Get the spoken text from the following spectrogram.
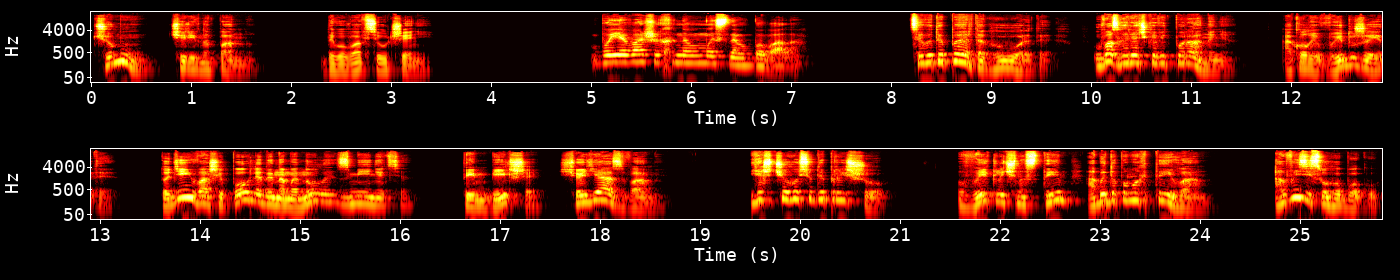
Чому, чарівна панно? дивувався ученій. Бо я ваших навмисне вбивала. Це ви тепер так говорите. У вас гарячка від поранення. А коли видужаєте, тоді й ваші погляди на минуле зміняться. Тим більше, що я з вами. Я ж чого сюди прийшов? Виключно з тим, аби допомогти вам. А ви зі свого боку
